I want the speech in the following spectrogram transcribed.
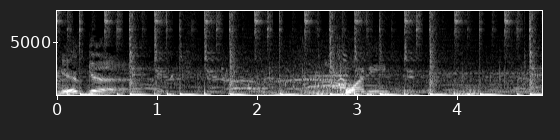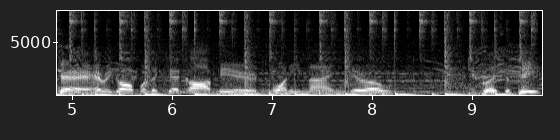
It's good. 20. Okay, here we go for the kickoff here. 29-0. Glacier Peak.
